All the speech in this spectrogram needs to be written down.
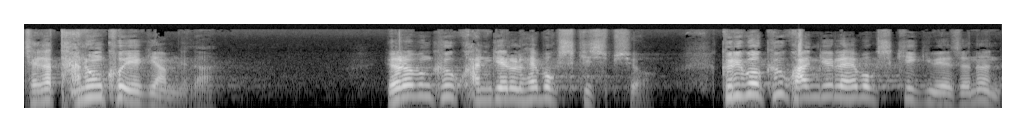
제가 단언코 얘기합니다. 여러분 그 관계를 회복시키십시오. 그리고 그 관계를 회복시키기 위해서는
